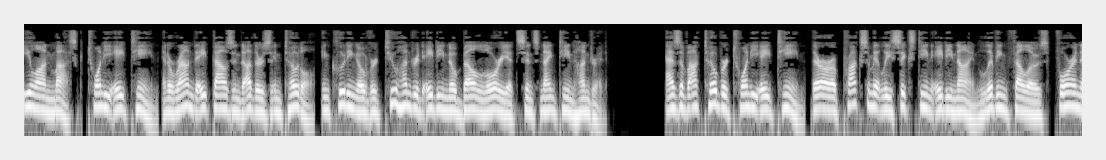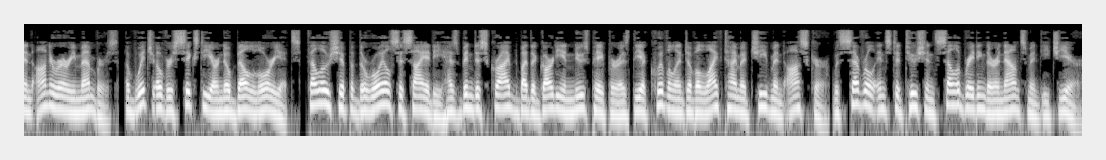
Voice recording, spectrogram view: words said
Elon Musk (2018), and around 8,000 others in total, including over 280 Nobel laureates laureates since 1900. As of October 2018, there are approximately 1689 living fellows, foreign and honorary members, of which over 60 are Nobel laureates. Fellowship of the Royal Society has been described by The Guardian newspaper as the equivalent of a Lifetime Achievement Oscar, with several institutions celebrating their announcement each year.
